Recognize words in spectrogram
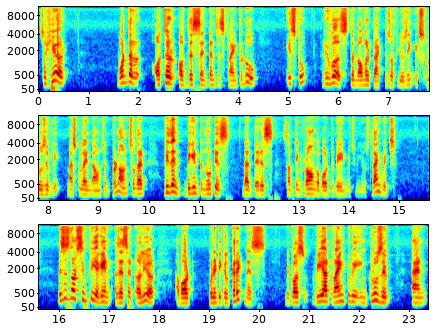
So here what the author of this sentence is trying to do is to reverse the normal practice of using exclusively masculine nouns and pronouns so that we then begin to notice that there is something wrong about the way in which we use language. This is not simply again as I said earlier about political correctness because we are trying to be inclusive and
